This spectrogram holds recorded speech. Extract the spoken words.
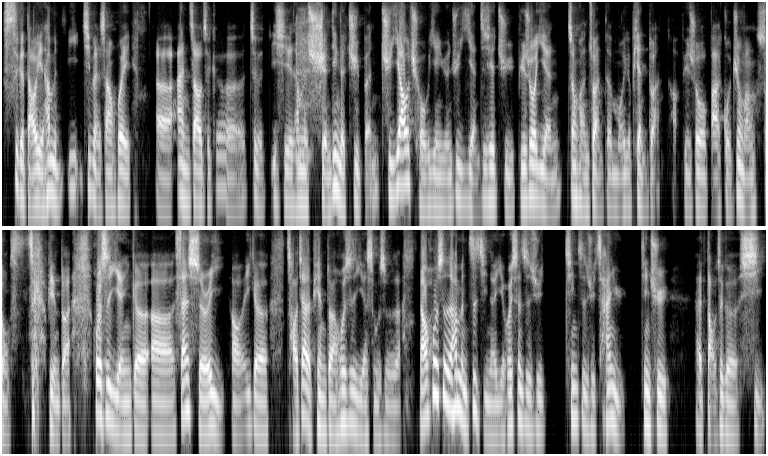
四个导演，他们一基本上会。呃，按照这个这个一些他们选定的剧本去要求演员去演这些剧，比如说演《甄嬛传》的某一个片段啊，比如说把果郡王送死 这个片段，或是演一个呃三十而已哦，一个吵架的片段，或是演什么什么的，然后或是他们自己呢也会甚至去亲自去参与进去来导这个戏。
